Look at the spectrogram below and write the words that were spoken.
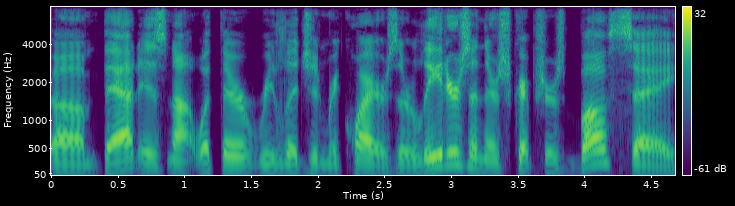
um, that is not what their religion requires. Their leaders and their scriptures both say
